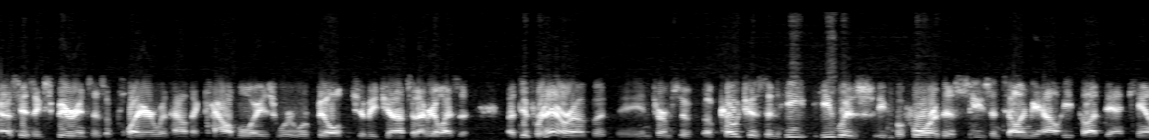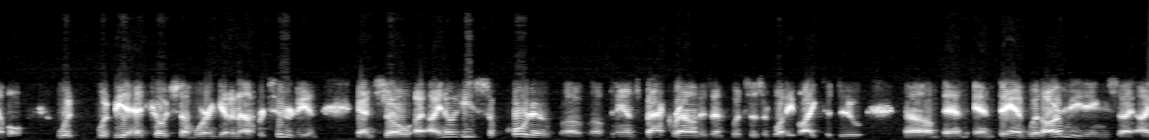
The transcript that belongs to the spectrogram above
has his experience as a player with how the Cowboys were were built. Jimmy Johnson, I realize that a different era, but in terms of, of coaches, and he he was even before this season telling me how he thought Dan Campbell would would be a head coach somewhere and get an opportunity. And and so I, I know he's supportive of, of Dan's background, his influences, and what he'd like to do. Um, and and Dan, with our meetings, I, I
